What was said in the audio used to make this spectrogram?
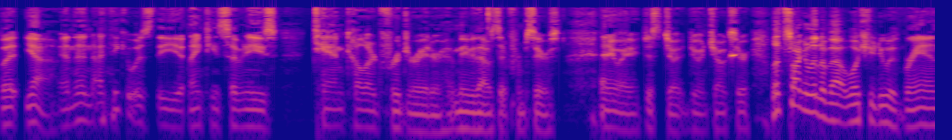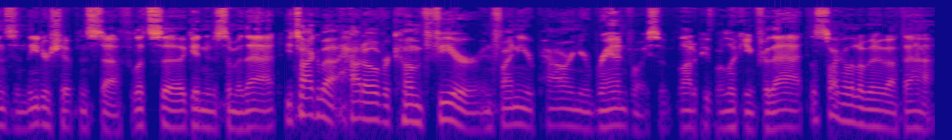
But yeah, and then I think it was the 1970s tan colored refrigerator. Maybe that was it from Sears. Anyway, just jo- doing jokes here. Let's talk a little about what you do with brands and leadership and stuff. Let's uh, get into some of that. You talk about how to overcome fear and finding your power in your brand voice. A lot of people are looking for that. Let's talk a little bit about that.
